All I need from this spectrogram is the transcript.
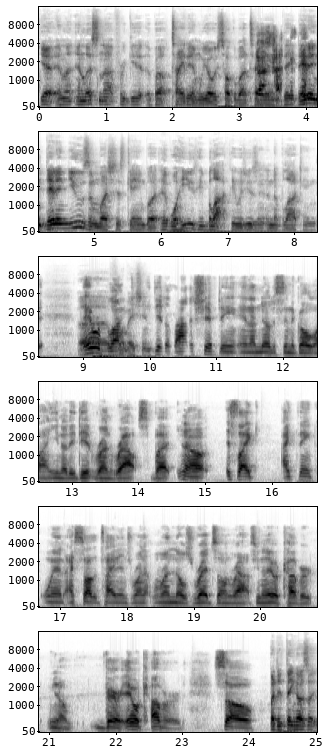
Yeah, and and let's not forget about tight end. We always talk about tight end. They, they didn't they didn't use him much this game, but well he he blocked. He was using in the blocking They were blocking, formation. did a lot of shifting, and I noticed in the goal line, you know, they did run routes, but you know, it's like I think when I saw the tight ends run run those red zone routes, you know, they were covered, you know, very they were covered. So But the thing was, uh,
